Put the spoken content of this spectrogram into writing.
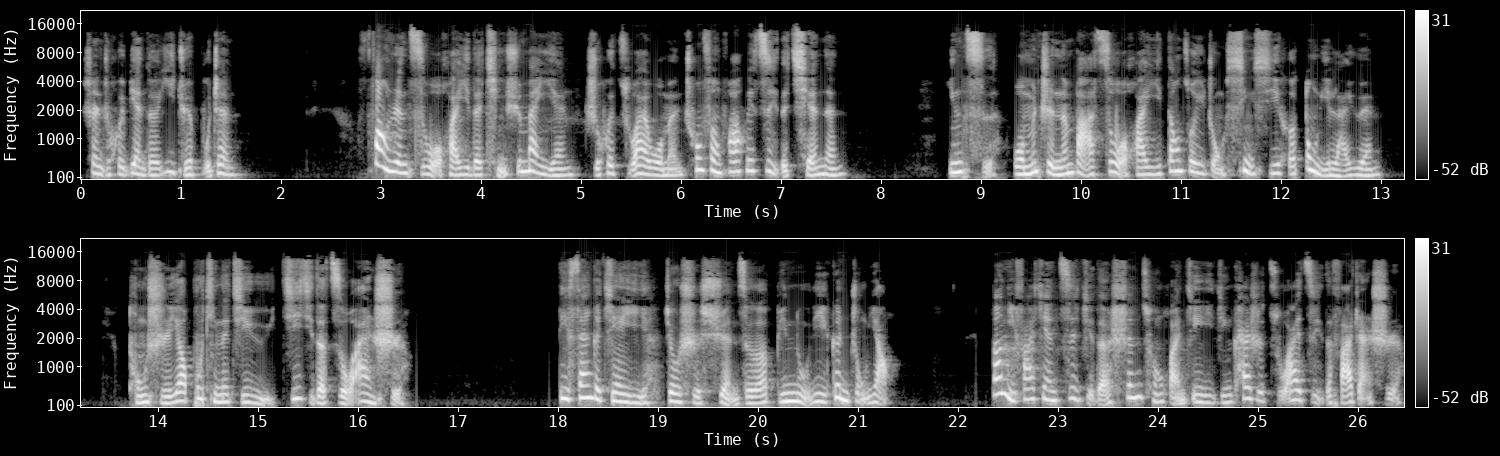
甚至会变得一蹶不振。放任自我怀疑的情绪蔓延，只会阻碍我们充分发挥自己的潜能。因此，我们只能把自我怀疑当做一种信息和动力来源。同时，要不停的给予积极的自我暗示。第三个建议就是选择比努力更重要。当你发现自己的生存环境已经开始阻碍自己的发展时，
